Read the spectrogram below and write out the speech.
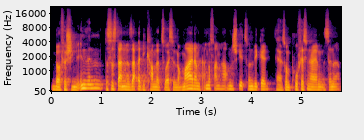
über verschiedene Inseln. Das ist dann eine Sache, die kam dazu, als wir nochmal damit angefangen haben, das Spiel zu entwickeln, ja. so im professionellen Sinne.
